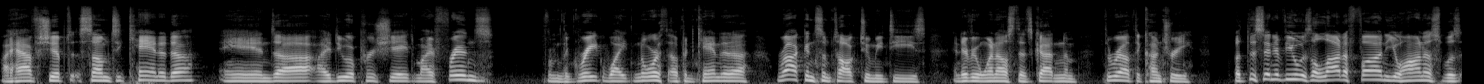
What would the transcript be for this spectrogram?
I have shipped some to Canada, and uh, I do appreciate my friends from the Great White North up in Canada, rocking some Talk to Me tees, and everyone else that's gotten them throughout the country. But this interview was a lot of fun. Johannes was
